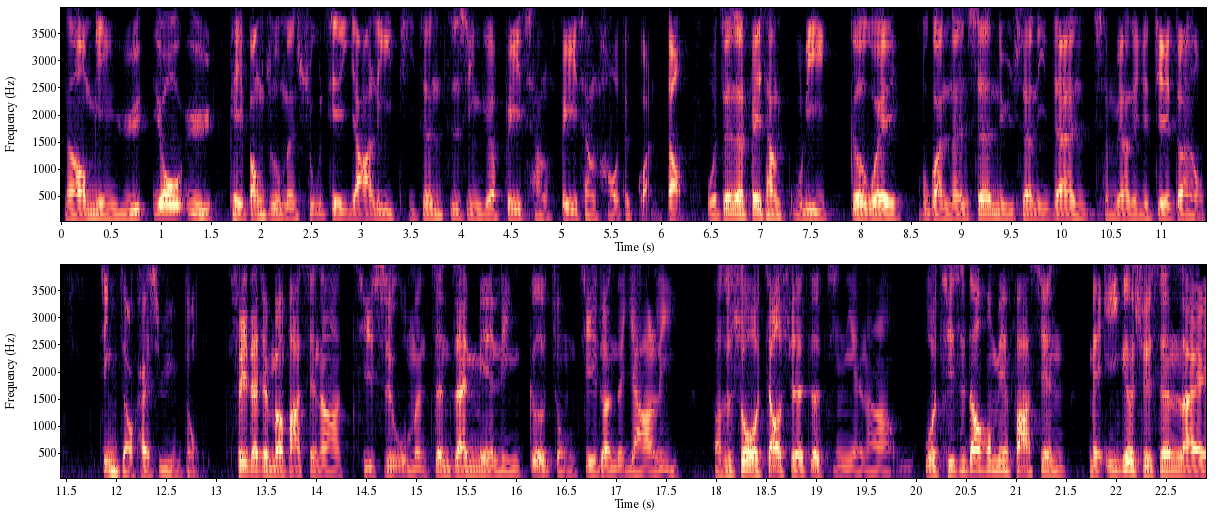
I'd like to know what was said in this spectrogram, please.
然后免于忧郁，可以帮助我们疏解压力、提升自信，一个非常非常好的管道。我真的非常鼓励各位，不管男生女生，你在什么样的一个阶段哦，尽早开始运动。所以大家有没有发现呢？其实我们正在面临各种阶段的压力。老实说，我教学这几年啊，我其实到后面发现，每一个学生来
